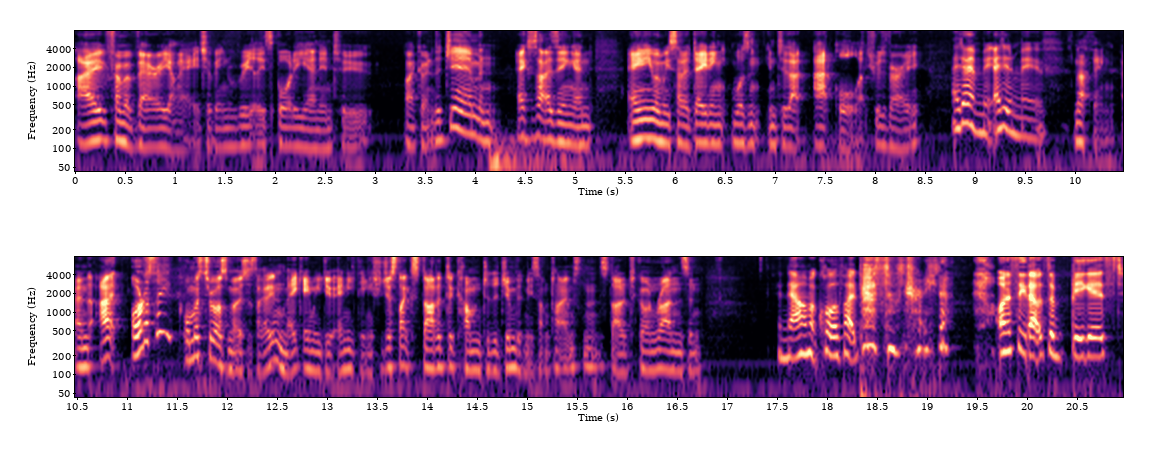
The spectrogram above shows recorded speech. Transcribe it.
I from a very young age have been really sporty and into like going to the gym and exercising. And Amy, when we started dating, wasn't into that at all. Like she was very I don't. Mo- I didn't move. nothing. And I honestly, almost through osmosis, like I didn't make Amy do anything. She just like started to come to the gym with me sometimes, and then started to go on runs. And And now I'm a qualified personal trainer. Honestly, that was the biggest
